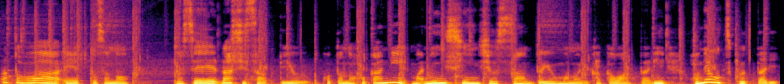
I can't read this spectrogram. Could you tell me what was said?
あとは、えー、っとその女性らしさっていうことの他に、まあ、妊娠出産というものに関わったり骨を作ったり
